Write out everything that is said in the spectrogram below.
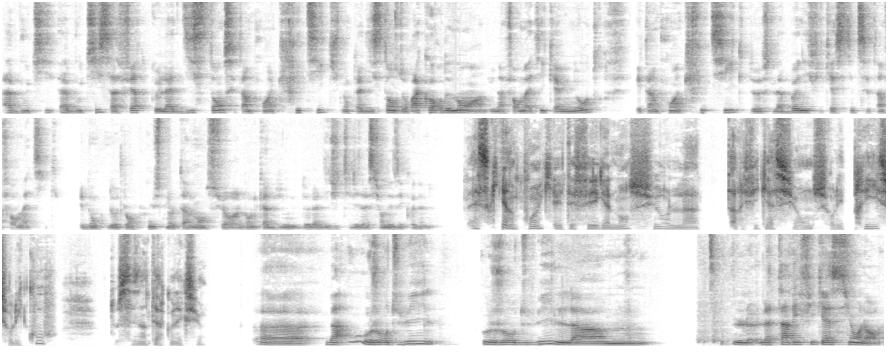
aboutissent à faire que la distance est un point critique, donc la distance de raccordement hein, d'une informatique à une autre est un point critique de la bonne efficacité de cette informatique. Et donc d'autant plus, notamment sur, dans le cadre de la digitalisation des économies. Est-ce qu'il y a un point qui a été fait également sur la tarification, sur les prix, sur les coûts de ces interconnexions? Euh, bah, Aujourd'hui, aujourd'hui la, la tarification, alors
